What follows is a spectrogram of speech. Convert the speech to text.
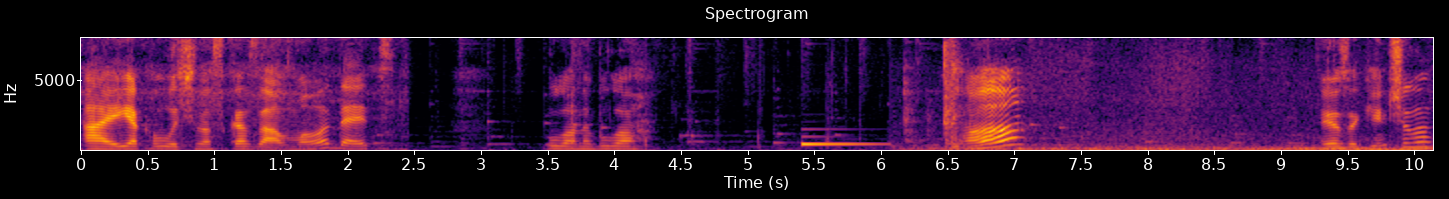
Ай, як влучно сказав, молодець. Була не була. А? Я закінчила?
